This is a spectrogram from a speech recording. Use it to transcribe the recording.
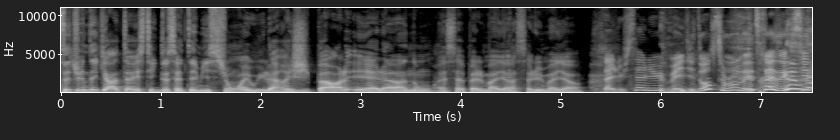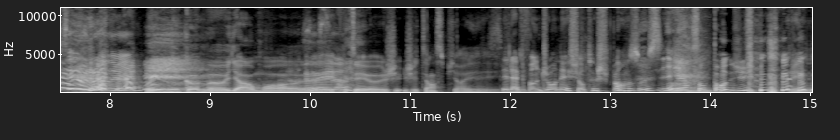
C'est une des caractéristiques de cette émission, et oui, la régie parle, et elle a un nom, elle s'appelle Maya. Salut Maya. Salut, salut. Mais dis donc, tout le monde est très excité aujourd'hui. Oui, oui, comme euh, il y a un mois. Euh, ouais, écoutez, euh, j'étais inspiré. C'est la fin de journée, surtout, je pense aussi. Les nerfs sont tendus. Les,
